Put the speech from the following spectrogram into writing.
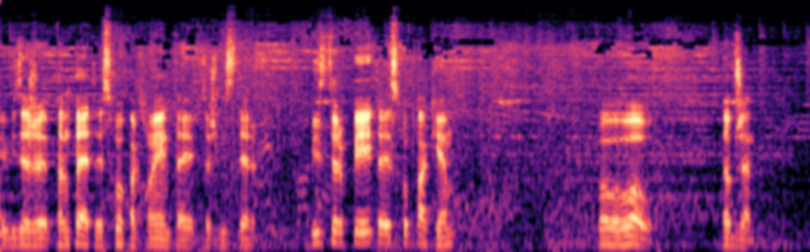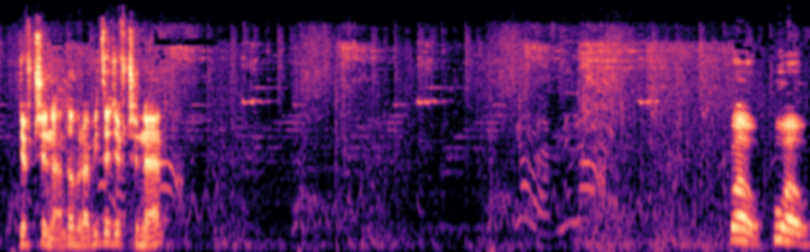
Tutaj widzę, że pan P to jest chłopak, pamiętaj, jak ktoś Mister... Mister P to jest chłopakiem. Wow, wow, wow. Dobrze. Dziewczyna, dobra, widzę dziewczynę. Wow, wow,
